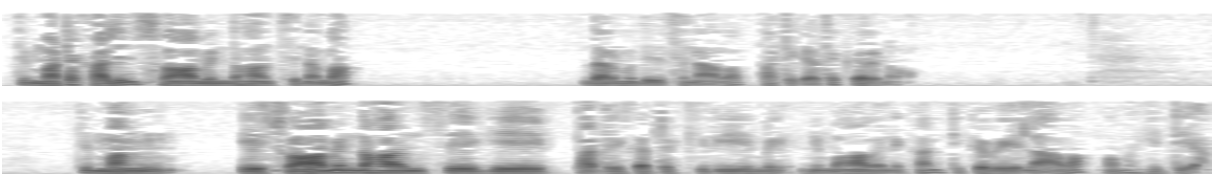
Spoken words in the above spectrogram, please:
ඉතින් මට කලින් ස්වාමීන් වහන්සේ නමක් ධර්ම දේශනාවක් පටිගත කරනවා. ඉතින් මං ඒ ස්වාමීන් වහන්සේගේ පටිගත කිරීම නිමා වෙනකන් ටික වේලාවක් මම හිටියා.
